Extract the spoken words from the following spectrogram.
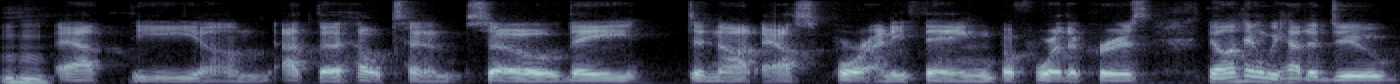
mm-hmm. at the um, at the Hilton, so they did not ask for anything before the cruise. The only thing we had to do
